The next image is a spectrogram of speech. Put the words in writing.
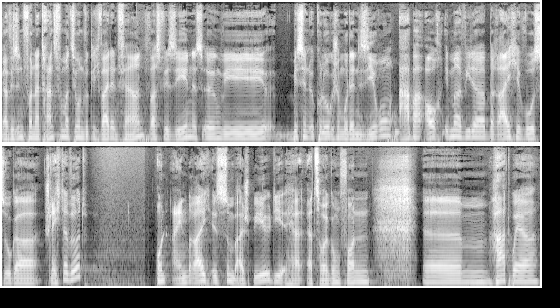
Ja, wir sind von der Transformation wirklich weit entfernt. Was wir sehen, ist irgendwie ein bisschen ökologische Modernisierung, aber auch immer wieder Bereiche, wo es sogar schlechter wird. Und ein Bereich ist zum Beispiel die Erzeugung von ähm, Hardware,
